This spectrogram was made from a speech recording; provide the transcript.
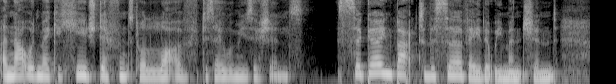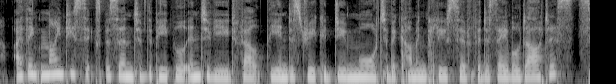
And that would make a huge difference to a lot of disabled musicians so, going back to the survey that we mentioned, I think 96% of the people interviewed felt the industry could do more to become inclusive for disabled artists.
